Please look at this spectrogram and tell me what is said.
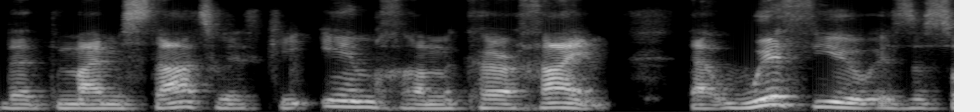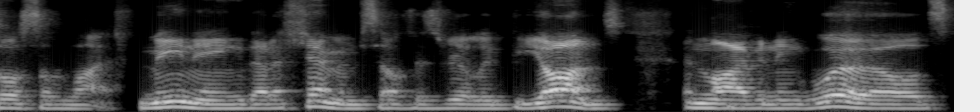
that the Maimon starts with, Ki imcha chayim that with you is the source of life, meaning that Hashem himself is really beyond enlivening worlds.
